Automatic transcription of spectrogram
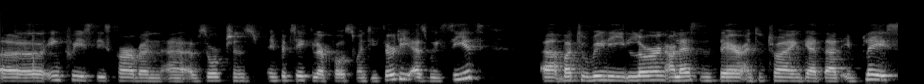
uh, increase these carbon uh, absorptions, in particular post 2030 as we see it, uh, but to really learn our lessons there and to try and get that in place.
